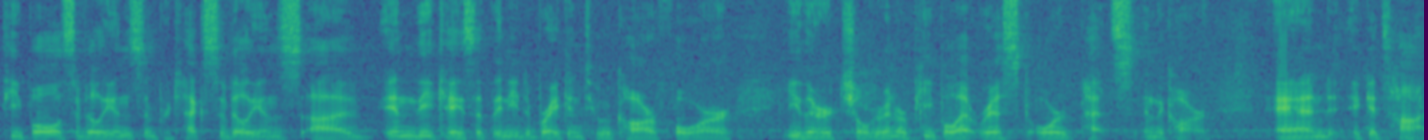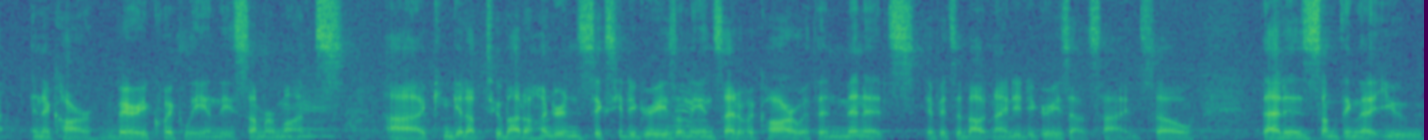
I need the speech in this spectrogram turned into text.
people, civilians, and protects civilians uh, in the case that they need to break into a car for either children or people at risk or pets in the car and it gets hot in a car very quickly in these summer months. Mm -hmm. uh, can get up to about 160 degrees on the inside of a car within minutes if it's about 90 degrees outside. So that is something that you,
